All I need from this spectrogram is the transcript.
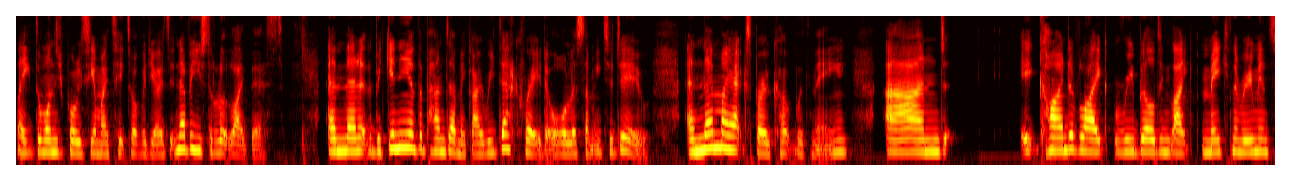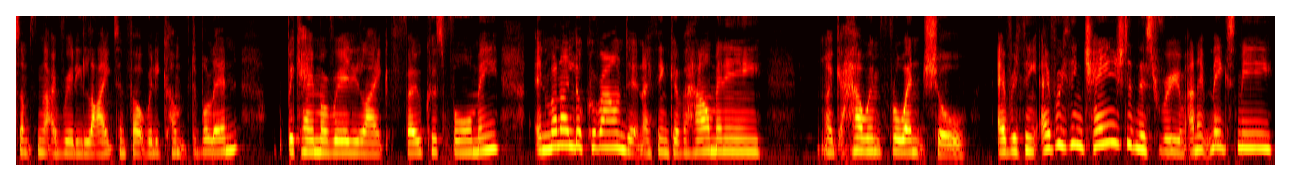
like the ones you probably see on my TikTok videos, it never used to look like this. And then at the beginning of the pandemic, I redecorated it all as something to do. And then my ex broke up with me and it kind of like rebuilding like making the room into something that I really liked and felt really comfortable in became a really like focus for me. And when I look around it and I think of how many like how influential everything everything changed in this room and it makes me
